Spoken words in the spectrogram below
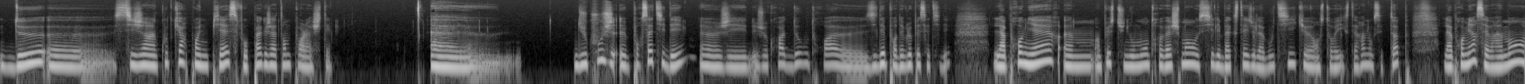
de euh, si j'ai un coup de cœur pour une pièce, faut pas que j'attende pour l'acheter. Euh, du coup, pour cette idée, j'ai, je crois, deux ou trois idées pour développer cette idée. La première, en plus, tu nous montres vachement aussi les backstage de la boutique en story, etc. Donc c'est top. La première, c'est vraiment,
